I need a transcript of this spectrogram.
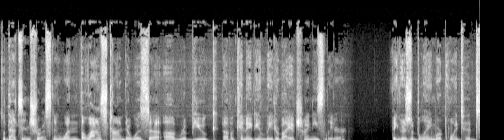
So that's interesting. When the last time there was a, a rebuke of a Canadian leader by a Chinese leader, fingers of blame were pointed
